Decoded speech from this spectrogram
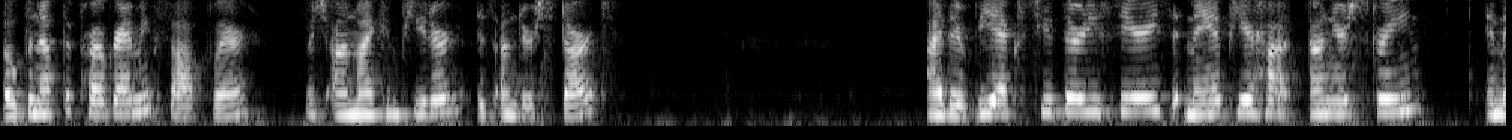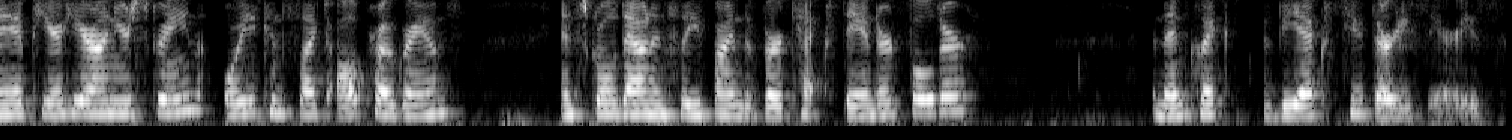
open up the programming software, which on my computer is under Start. Either VX230 series, it may appear on your screen, it may appear here on your screen, or you can select all programs and scroll down until you find the Vertex Standard folder and then click VX230 series.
